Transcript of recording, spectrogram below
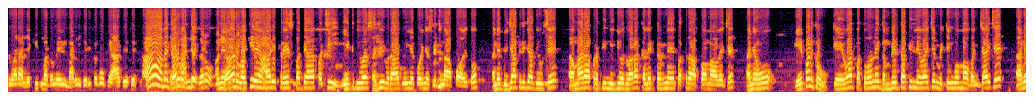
દ્વારા લેખિતમાં તમે એવી માંગણી કરી શકો કે આ જે છે હા અમે દર વખતે કરો અને દર વખતે અમારી પ્રેસ પત્યા પછી એક દિવસ હજી રાહ જોઈએ કોઈને સૂચના આપવા હોય તો. અને બીજા ત્રીજા દિવસે અમારા પ્રતિનિધિઓ દ્વારા કલેક્ટરને પત્ર આપવામાં આવે છે. અને હું એ પણ કહું કે એવા પત્રોને ગંભીરતાથી લેવાય છે મિટિંગોમાં વંચાય છે અને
